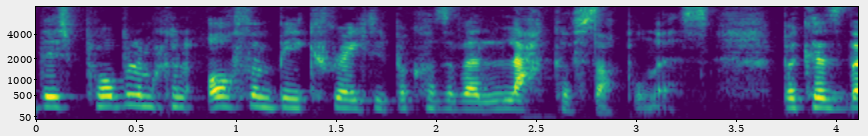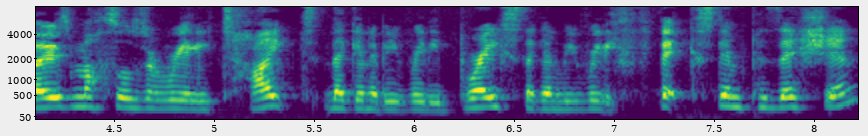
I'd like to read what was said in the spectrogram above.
this problem can often be created because of a lack of suppleness, because those muscles are really tight, they're going to be really braced, they're going to be really fixed in position,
